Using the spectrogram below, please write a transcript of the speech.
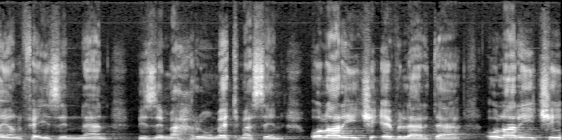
ayın feyzindən bizi məhrum etməsin. Onlar ki evlərdə, onlar ki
